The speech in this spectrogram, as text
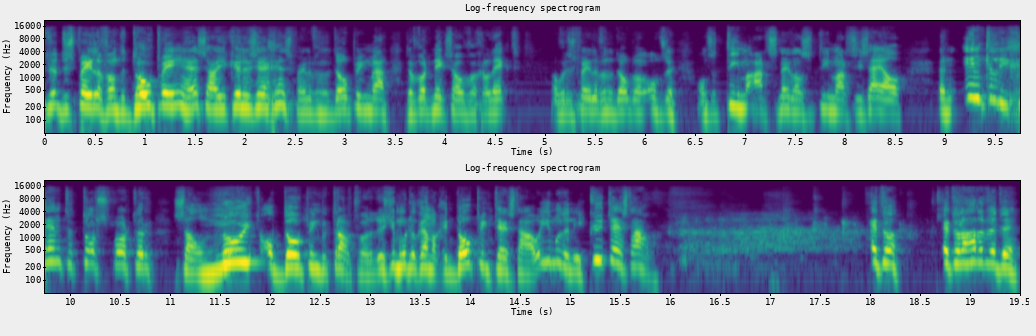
de, de Spelen van de doping, hè, zou je kunnen zeggen. Spelen van de doping, maar er wordt niks over gelekt. Over de Spelen van de doping. Onze, onze teamarts, Nederlandse teamarts, die zei al... Een intelligente topsporter zal nooit op doping betrapt worden. Dus je moet ook helemaal geen dopingtest houden. Je moet een IQ-test houden. En toen, en hadden we de,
